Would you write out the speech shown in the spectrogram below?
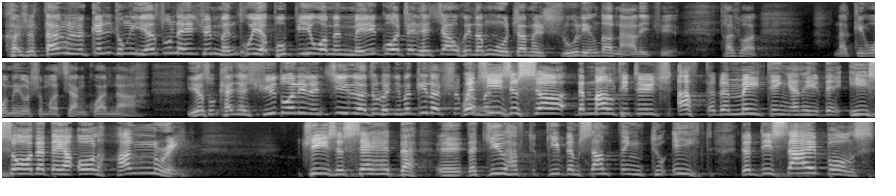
可是当日跟从耶稣那一群门徒，也不比我们美国这些教会的牧者们熟灵到哪里去。他说：“那跟我们有什么相关呐？” 耶稣看见许多的人饥饿，就说：“你们给他吃吧。 When Jesus saw the multitudes after the meeting and he, they- he saw that they are all hungry, Jesus said that, uh, that you have to give them something to eat. The disciples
